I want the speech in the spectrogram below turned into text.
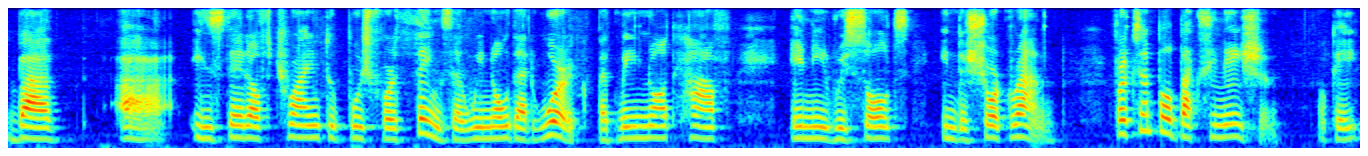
but uh, instead of trying to push for things that we know that work but may not have any results in the short run. For example, vaccination. Okay,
